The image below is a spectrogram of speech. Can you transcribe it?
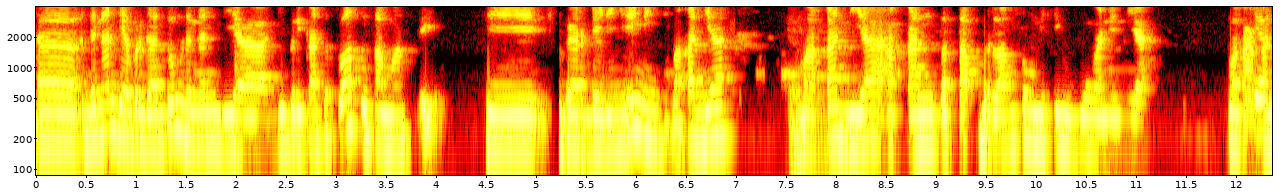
uh, dengan dia bergantung dengan dia diberikan sesuatu sama si si sugar daddy-nya ini maka dia maka dia akan tetap berlangsung misi hubungan ini ya maka yes. akan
